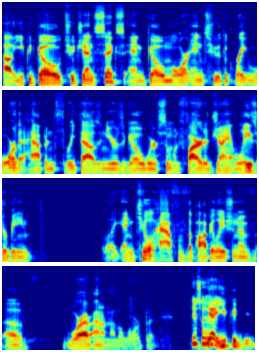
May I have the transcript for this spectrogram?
Uh, you could go to Gen 6 and go more into the Great War that happened 3,000 years ago, where someone fired a giant laser beam like and killed half of the population of, of wherever. I don't know the lore, but There's a, yeah, you could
